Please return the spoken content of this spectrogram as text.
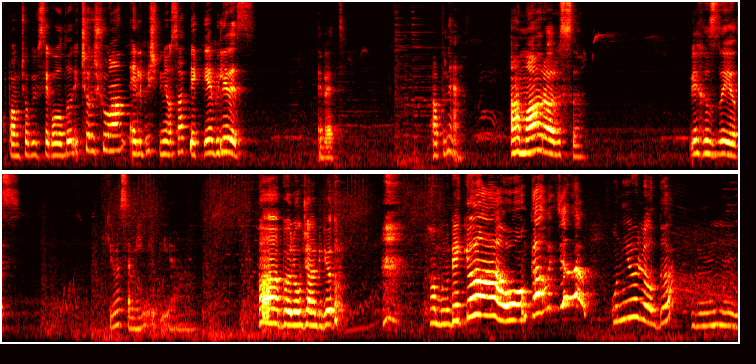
Kupam çok yüksek olduğu için şu an 55 bin saat bekleyebiliriz. Evet. Aa bu ne? Aa mağara arısı. Ve hızlıyız. Girmesem iyi miydi ya? Ha böyle olacağını biliyordum. ha bunu bekliyor. O kalmış canım. O niye öyle oldu? Hmm.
